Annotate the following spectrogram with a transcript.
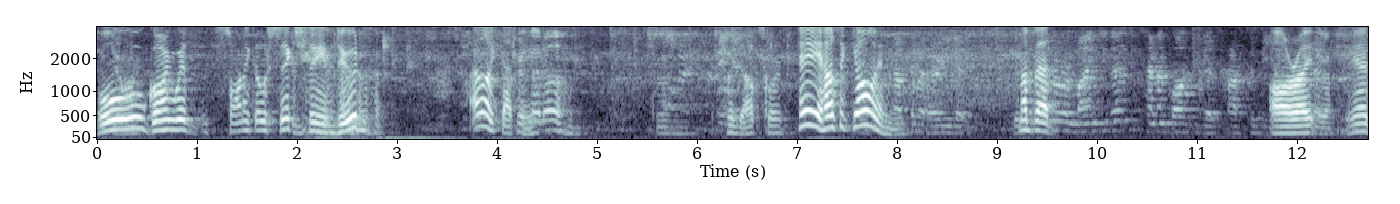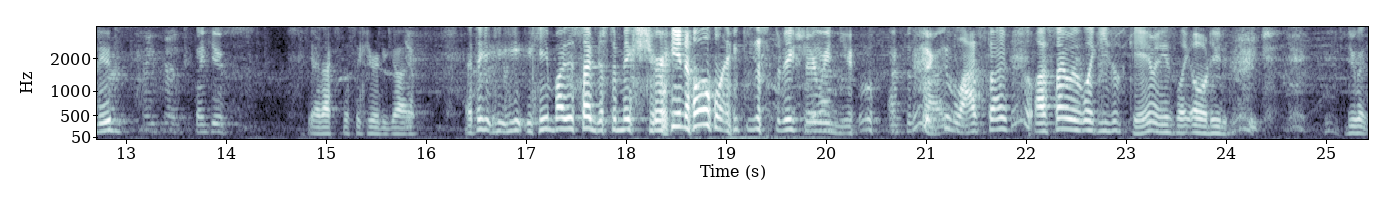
Oh, going. going with Sonic 06 theme, dude. I like that Turn theme. that up. The Ox scored. Hey, how's it going? Not bad, how are you guys? Not bad. wanna remind you guys, 10 o'clock, you guys have to be. Alright. Okay. Yeah, dude. Thanks, guys. Thank you. Yeah, that's the security guy. Yep. I think he, he, he came by this time just to make sure, you know, like just to make sure we knew. Because last time, last time was like he just came and he's like, "Oh, dude, dude,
